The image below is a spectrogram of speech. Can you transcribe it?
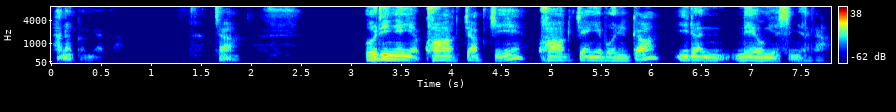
하는 겁니다. 자, 어린이 과학 잡지 과학쟁이 보니까 이런 내용이 있습니다.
